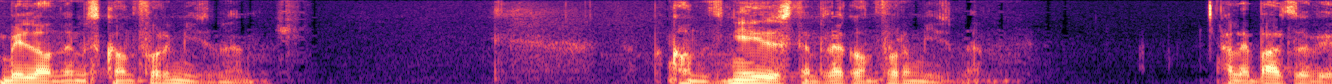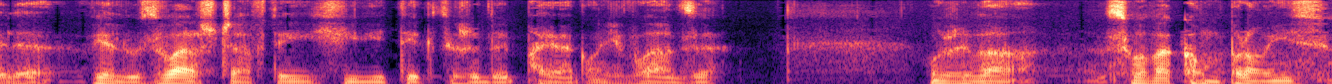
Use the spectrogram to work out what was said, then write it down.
mylonym z konformizmem. Kon- Nie jestem za konformizmem, ale bardzo wiele, wielu, zwłaszcza w tej chwili tych, którzy mają jakąś władzę, używa słowa kompromis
